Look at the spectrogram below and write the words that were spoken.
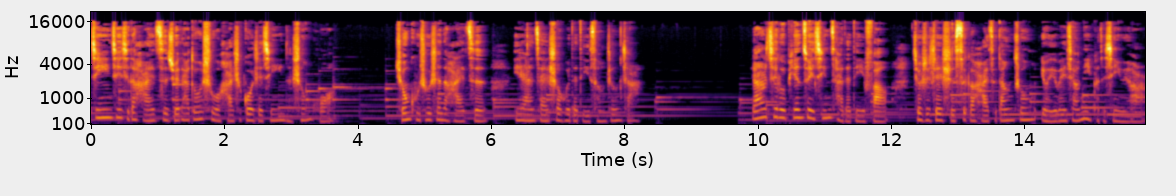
精英阶级的孩子绝大多数还是过着精英的生活。穷苦出身的孩子依然在社会的底层挣扎。然而，纪录片最精彩的地方就是这十四个孩子当中有一位叫尼克的幸运儿，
